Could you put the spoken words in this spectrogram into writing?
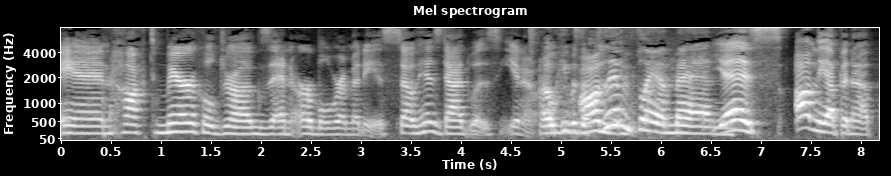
and hawked miracle drugs and herbal remedies. So his dad was, you know, Oh, he was a flim flam man. Yes, on the up and up.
